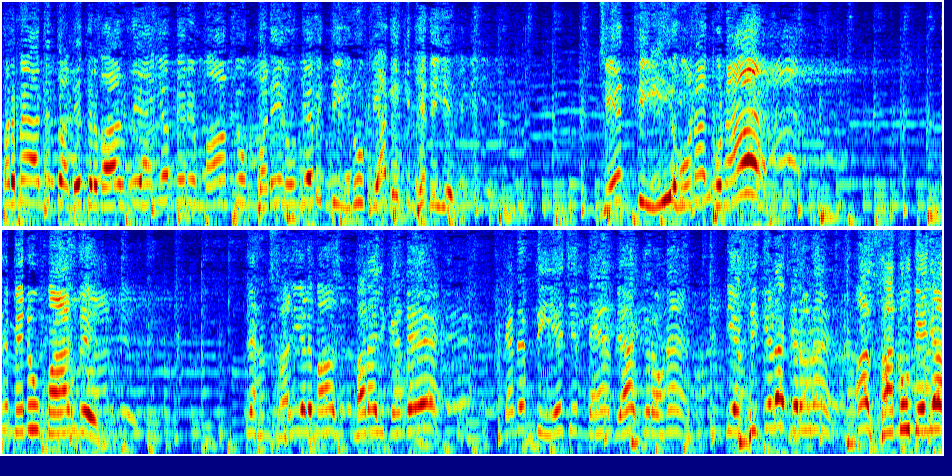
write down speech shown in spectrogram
ਪਰ ਮੈਂ ਅੱਜ ਤੁਹਾਡੇ ਦਰਬਾਰ ਤੇ ਆਈ ਆ ਮੇਰੇ ਮਾਂ ਪਿਓ ਬੜੇ ਰੋਂਦੇ ਆ ਵੀ ਧੀ ਨੂੰ ਵਿਆਹ ਕੇ ਕਿੱਥੇ ਦਈਏ? ਜੇ ਧੀ ਹੋਣਾ ਗੁਨਾਹ ਤੇ ਮੈਨੂੰ ਮਾਰ ਦੇ। ਤੇ ਹੰਸਾਲੀ ਵਾਲੇ ਮਹਾਰਾਜ ਕਹਿੰਦੇ ਕਹਿੰਦੇ ਧੀਏ, ਜੇ ਤੈਂ ਵਿਆਹ ਕਰਾਉਣਾ ਤੇ ਅਸੀਂ ਕਿਹੜਾ ਕਰਾਉਣਾ ਆ ਸਾਨੂੰ ਦੇ ਜਾ,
